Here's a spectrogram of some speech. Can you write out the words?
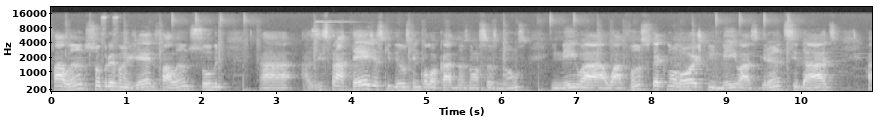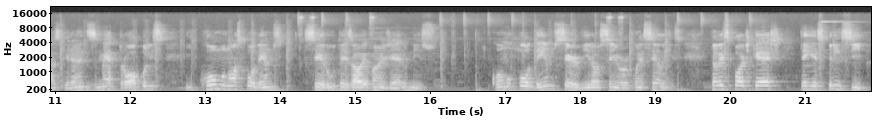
falando sobre o Evangelho, falando sobre a, as estratégias que Deus tem colocado nas nossas mãos em meio ao avanço tecnológico, em meio às grandes cidades, às grandes metrópoles e como nós podemos ser úteis ao Evangelho nisso. Como podemos servir ao Senhor com excelência. Então esse podcast tem esse princípio.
